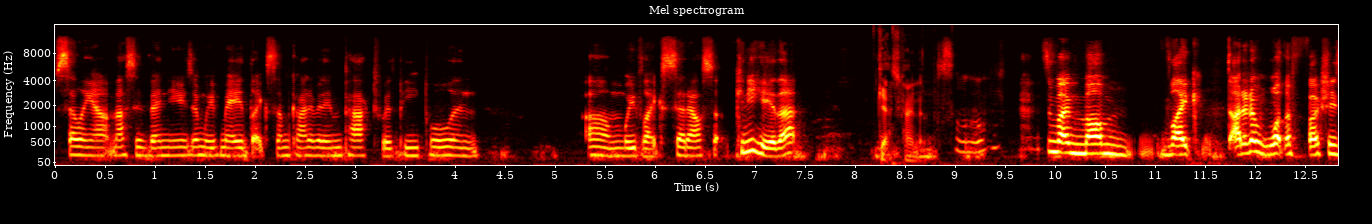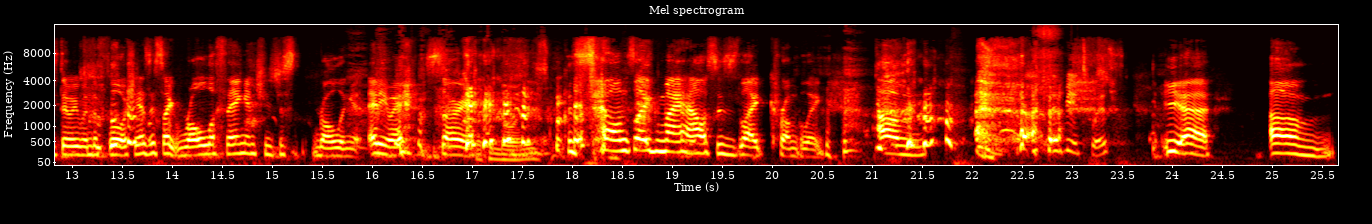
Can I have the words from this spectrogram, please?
selling out massive venues and we've made like some kind of an impact with people and um we've like set ourselves. Can you hear that? Yes, kind of. Just. So my mum, like, I don't know what the fuck she's doing with the floor. She has this like roller thing, and she's just rolling it. Anyway, sorry. Like a noise. It sounds like my house is like crumbling. Um, That'd be a twist. yeah. Um,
